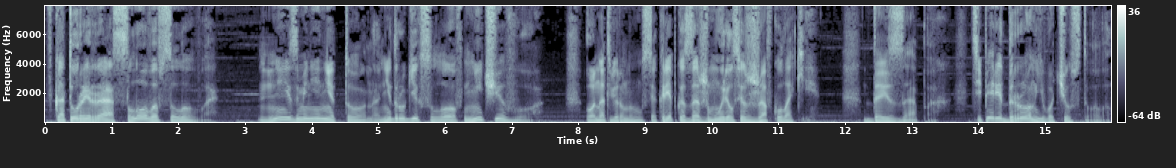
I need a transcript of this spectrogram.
в который раз слово в слово. Ни изменения тона, ни других слов, ничего. Он отвернулся, крепко зажмурился, сжав кулаки. Да и запах. Теперь и дрон его чувствовал.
